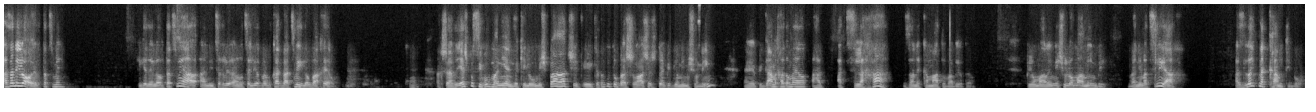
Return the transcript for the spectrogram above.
אז אני לא אוהב את עצמי. כי כדי לאהוב את עצמי, אני, צריך, אני רוצה להיות ממוקד בעצמי, לא באחר. כן? עכשיו, יש פה סיבוב מעניין, זה כאילו משפט שכתבתי אותו בהשראה של שתי פתגמים שונים. אה, פתגם אחד אומר, הצלחה זו הנקמה הטובה ביותר. כלומר, אם מישהו לא מאמין בי ואני מצליח, אז לא התנקמתי בו.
